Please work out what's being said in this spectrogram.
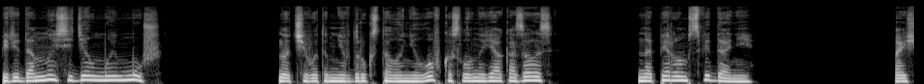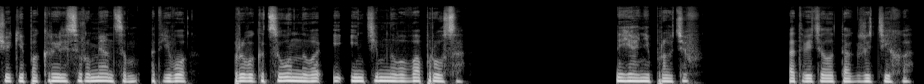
Передо мной сидел мой муж. Но чего-то мне вдруг стало неловко, словно я оказалась на первом свидании. Мои щеки покрылись румянцем от его провокационного и интимного вопроса. «Я не против», — ответила так же тихо.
